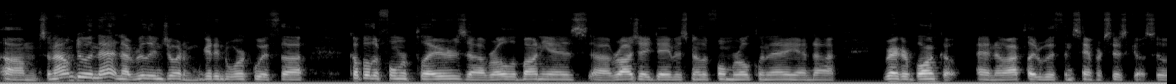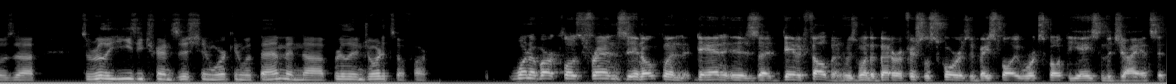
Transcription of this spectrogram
um, so now I'm doing that, and I really enjoyed. I'm getting to work with uh, a couple other former players, uh, Raul Ibanez, uh, Rajai Davis, another former Oakland A, and uh, Gregor Blanco, and uh, I played with in San Francisco. So it was, a, it was a really easy transition working with them, and uh, really enjoyed it so far. One of our close friends in Oakland, Dan, is uh, David Feldman, who's one of the better official scorers in baseball. He works both the A's and the Giants, and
